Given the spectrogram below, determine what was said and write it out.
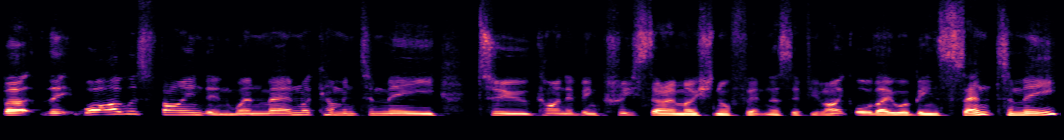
But the, what I was finding when men were coming to me to kind of increase their emotional fitness, if you like, or they were being sent to me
